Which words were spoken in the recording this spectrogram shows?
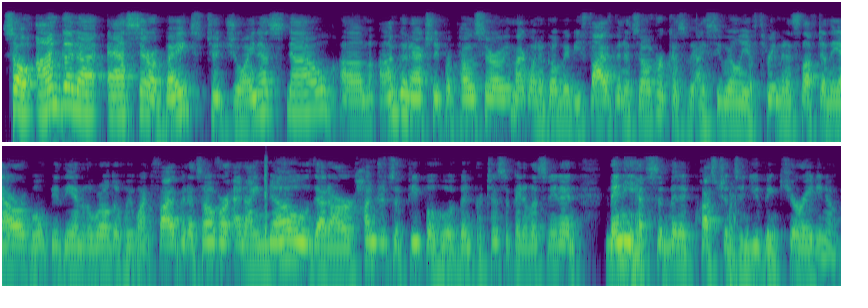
So I'm going to ask Sarah Bates to join us now. Um, I'm going to actually propose, Sarah, we might want to go maybe five minutes over because I see we only have three minutes left in the hour. It won't be the end of the world if we went five minutes over. And I know that our hundreds of people who have been participating, listening in, many have submitted questions and you've been curating them.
